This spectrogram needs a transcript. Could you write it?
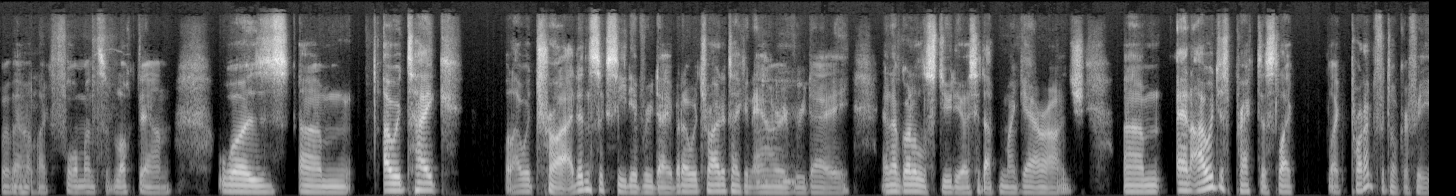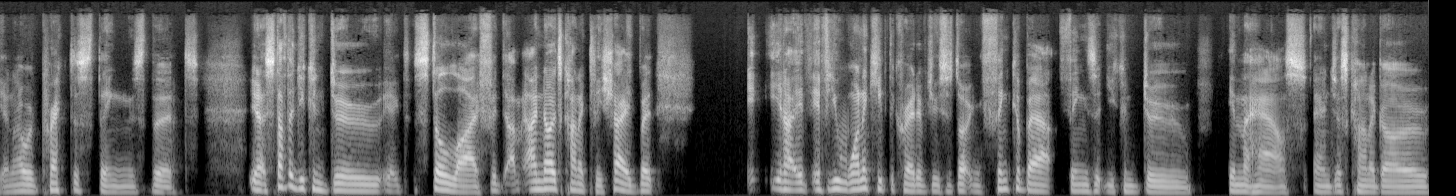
without mm. like four months of lockdown was um, I would take well I would try I didn't succeed every day but I would try to take an hour mm-hmm. every day and I've got a little studio set up in my garage um, and I would just practice like like product photography and i would practice things that you know stuff that you can do still life it, I, know it's kind of cliched but you know, if, if you want to keep the creative juices going, think about things that you can do in the house and just kind of go,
